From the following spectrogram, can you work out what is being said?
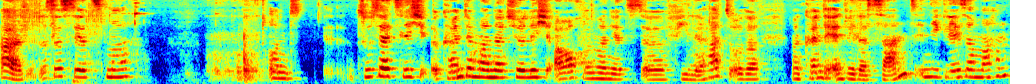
Also, das ist jetzt mal und zusätzlich könnte man natürlich auch, wenn man jetzt äh, viele hat, oder man könnte entweder Sand in die Gläser machen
